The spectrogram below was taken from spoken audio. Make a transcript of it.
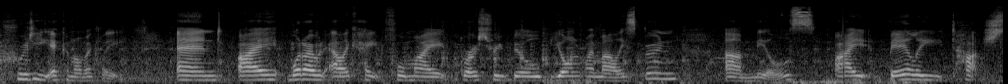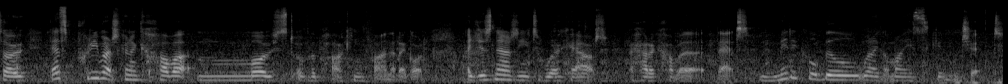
pretty economically. And I, what I would allocate for my grocery bill beyond my Marley Spoon um, meals I barely touch. So that's pretty much going to cover most of the parking fine that I got. I just now need to work out how to cover that medical bill when I got my skin checked.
